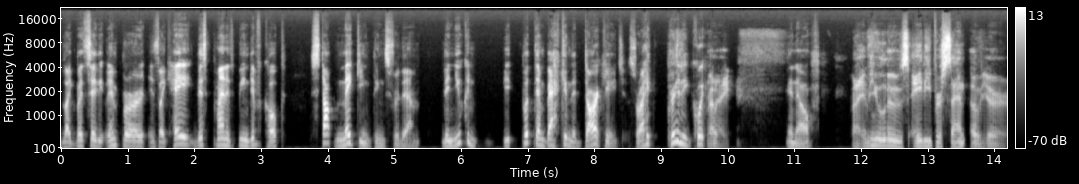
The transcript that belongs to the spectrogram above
like let's say the emperor is like, "Hey, this planet's being difficult. Stop making things for them." Then you can put them back in the dark ages, right? Pretty quickly, Right. you know. Right. If you lose 80% of your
